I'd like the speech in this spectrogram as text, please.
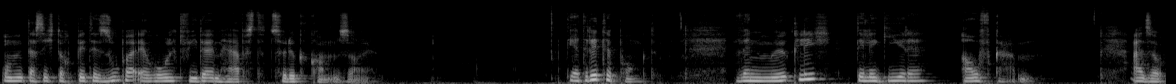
und dass ich doch bitte super erholt wieder im Herbst zurückkommen soll. Der dritte Punkt. Wenn möglich, delegiere Aufgaben. Also,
